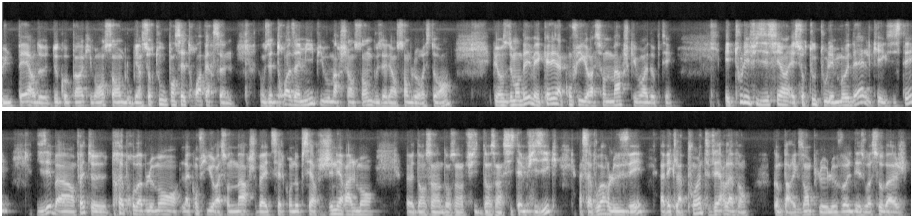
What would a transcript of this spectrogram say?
une paire de deux copains qui vont ensemble, ou bien surtout vous pensez trois personnes. Donc vous êtes trois amis, puis vous marchez ensemble, vous allez ensemble au restaurant. Puis on se demandait, mais quelle est la configuration de marche qu'ils vont adopter? Et tous les physiciens et surtout tous les modèles qui existaient disaient, bah, en fait, euh, très probablement, la configuration de marche va être celle qu'on observe généralement euh, dans, un, dans, un, dans un système physique, à savoir le V avec la pointe vers l'avant, comme par exemple le vol des oies sauvages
